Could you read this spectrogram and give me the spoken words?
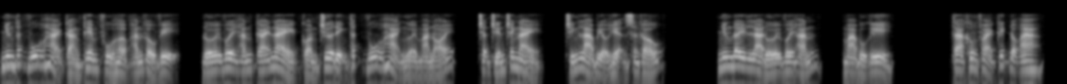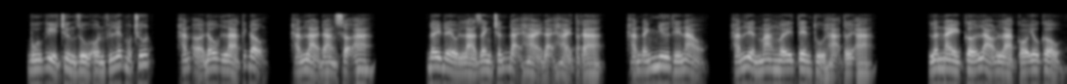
nhưng thất vũ hải càng thêm phù hợp hắn khẩu vị, đối với hắn cái này còn chưa định thất vũ hải người mà nói, trận chiến tranh này chính là biểu hiện sân khấu. Nhưng đây là đối với hắn mà bù ghi. Ta không phải kích động a. Bù ghi chừng dù ôn liếc một chút, hắn ở đâu là kích động, hắn là đang sợ a. Đây đều là danh chấn đại hải đại hải tặc a, hắn đánh như thế nào, hắn liền mang mấy tên thủ hạ tới a. Lần này cớ lão là có yêu cầu,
